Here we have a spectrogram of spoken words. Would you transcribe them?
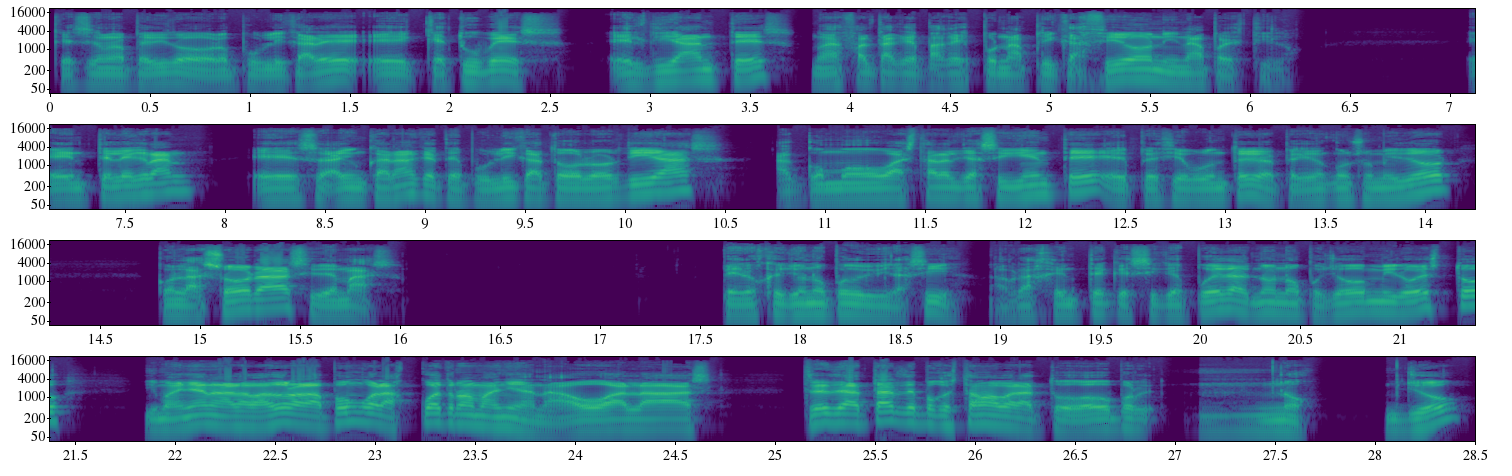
que si me lo pedido lo publicaré, eh, que tú ves el día antes, no hace falta que paguéis por una aplicación ni nada por el estilo. En Telegram es, hay un canal que te publica todos los días a cómo va a estar el día siguiente, el precio voluntario al pequeño consumidor, con las horas y demás. Pero es que yo no puedo vivir así. Habrá gente que sí que pueda. No, no, pues yo miro esto y mañana la lavadora la pongo a las 4 de la mañana o a las 3 de la tarde porque está más barato. O porque... No, yo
